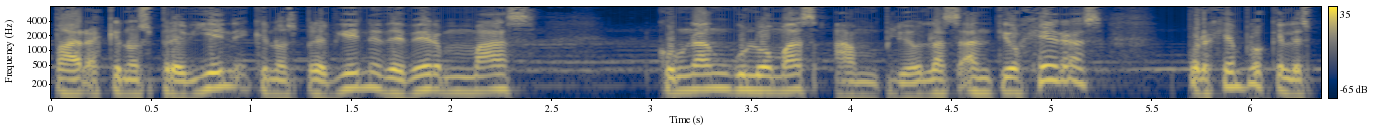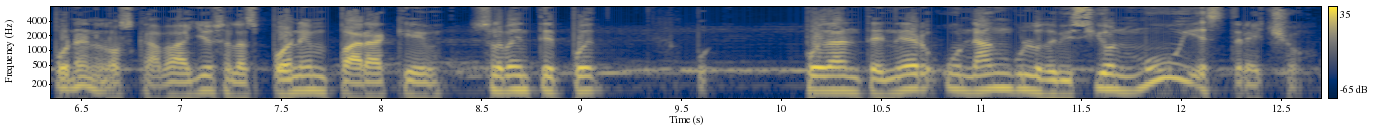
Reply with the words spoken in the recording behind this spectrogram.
para que nos previene, que nos previene de ver más con un ángulo más amplio. Las anteojeras, por ejemplo, que les ponen a los caballos, se las ponen para que solamente puedan tener un ángulo de visión muy estrecho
